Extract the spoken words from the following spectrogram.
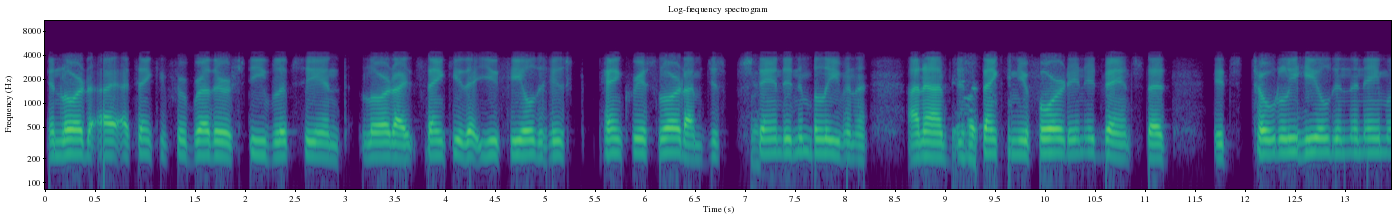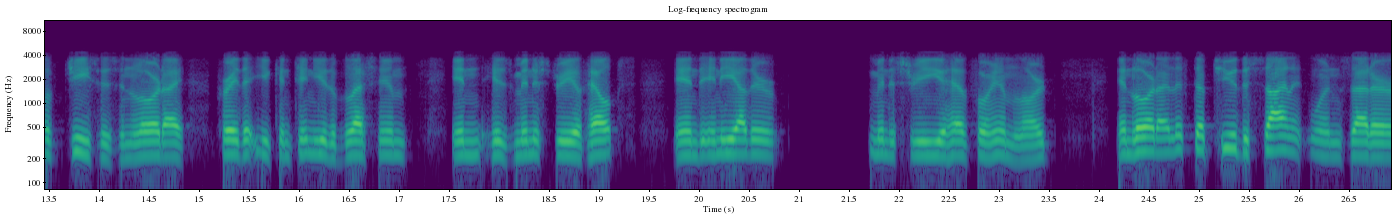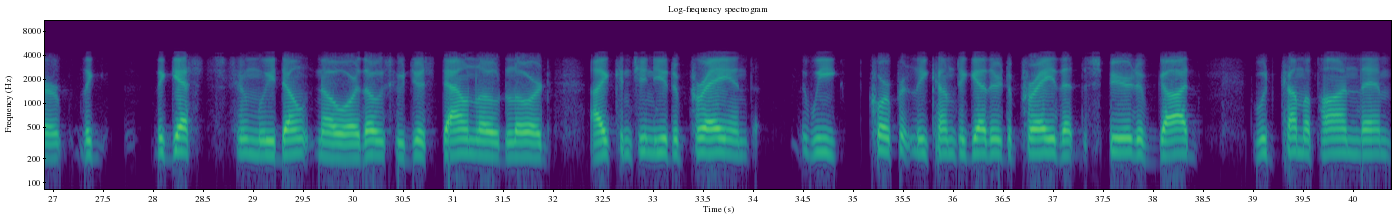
And Lord, I, I thank you for Brother Steve Lipsy, and Lord, I thank you that you healed his pancreas, Lord. I'm just standing and believing, uh, and I'm just thanking you for it in advance that it's totally healed in the name of Jesus. And Lord, I pray that you continue to bless him in his ministry of helps and any other ministry you have for him, Lord. And Lord, I lift up to you the silent ones that are the the guests whom we don't know or those who just download, Lord. I continue to pray and we corporately come together to pray that the Spirit of God would come upon them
